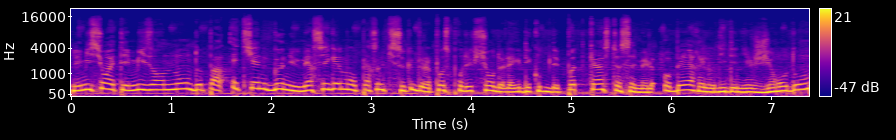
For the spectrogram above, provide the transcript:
L'émission a été mise en nom de par Étienne Gonu. Merci également aux personnes qui s'occupent de la post-production de la découpe des podcasts. Samuel Aubert, Elodie Daniel Giraudon,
